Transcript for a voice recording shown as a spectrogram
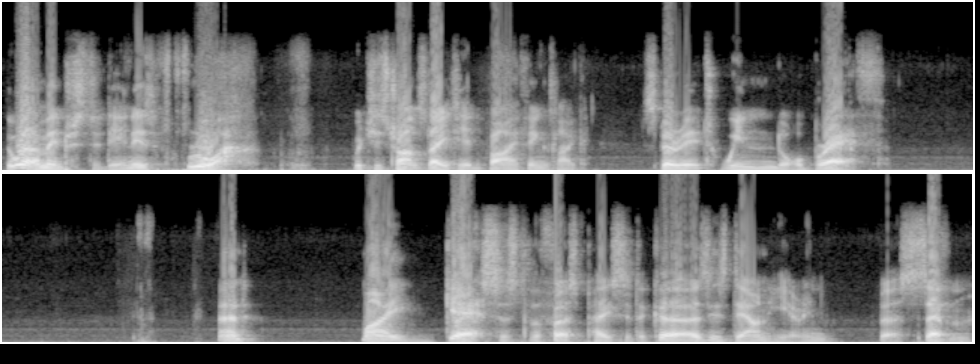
The word I'm interested in is ruach, which is translated by things like spirit, wind, or breath. And my guess as to the first place it occurs is down here in verse 7.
